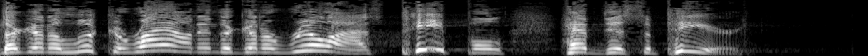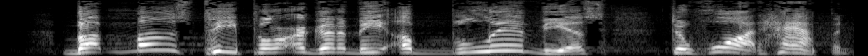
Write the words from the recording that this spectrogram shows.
they're going to look around and they're going to realize people have disappeared. But most people are going to be oblivious to what happened.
